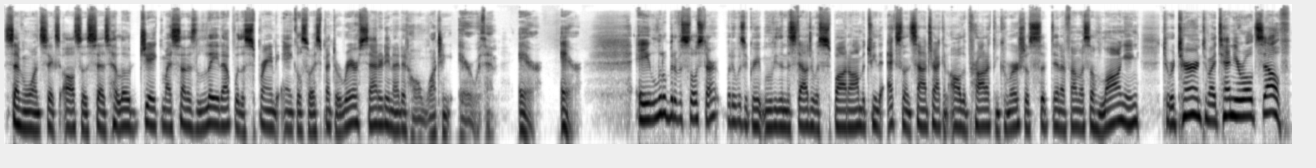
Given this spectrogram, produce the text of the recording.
716 also says, Hello, Jake. My son is laid up with a sprained ankle, so I spent a rare Saturday night at home watching Air with him. Air, Air. A little bit of a slow start, but it was a great movie. The nostalgia was spot on between the excellent soundtrack and all the product and commercials slipped in. I found myself longing to return to my 10 year old self.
